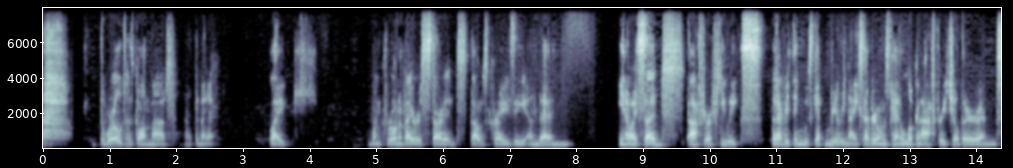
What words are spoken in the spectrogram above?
the world has gone mad at the minute. Like when coronavirus started, that was crazy. And then, you know, I said after a few weeks that everything was getting really nice. Everyone was kind of looking after each other and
